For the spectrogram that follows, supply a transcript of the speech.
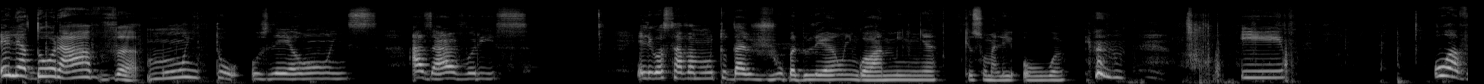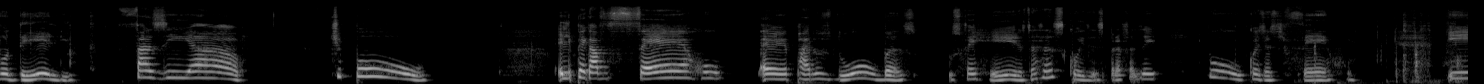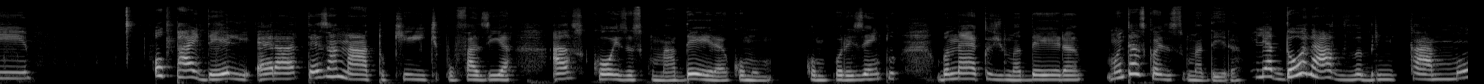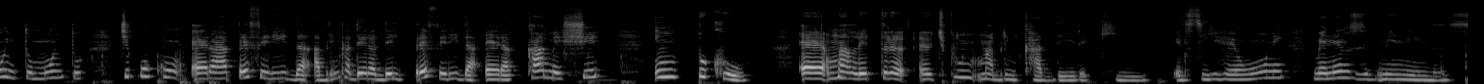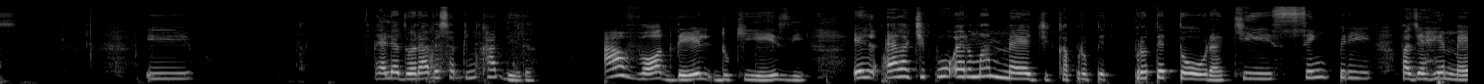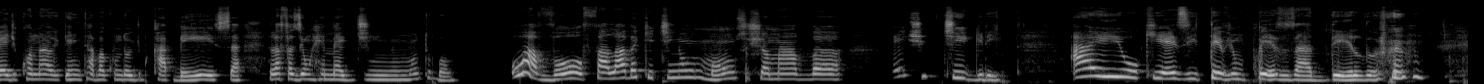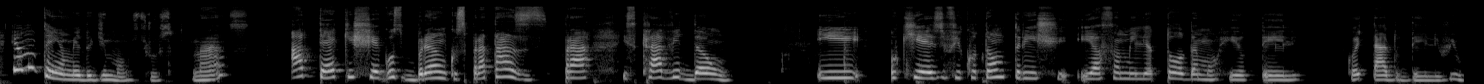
Ele adorava muito os leões, as árvores. Ele gostava muito da juba do leão, igual a minha, que eu sou uma leoa. e o avô dele fazia tipo. Ele pegava ferro é, para os lubas, os ferreiros, essas coisas, para fazer tipo coisas de ferro. E o pai dele era artesanato, que tipo fazia as coisas com madeira, como como por exemplo, bonecos de madeira, muitas coisas com madeira. Ele adorava brincar muito, muito, tipo com era a preferida, a brincadeira dele preferida era Kameshi Intuku. É uma letra, é tipo uma brincadeira que eles se reúnem, meninos e meninas. E ele adorava essa brincadeira. A avó dele, do Chiesi, ele, ela, tipo, era uma médica protetora que sempre fazia remédio quando alguém tava com dor de cabeça. Ela fazia um remedinho muito bom. O avô falava que tinha um monstro chamava Peixe Tigre. Aí o Chiesi teve um pesadelo. Eu não tenho medo de monstros, mas até que chegam os brancos para para escravidão. E o Chiesi ficou tão triste e a família toda morreu dele. Coitado dele, viu?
